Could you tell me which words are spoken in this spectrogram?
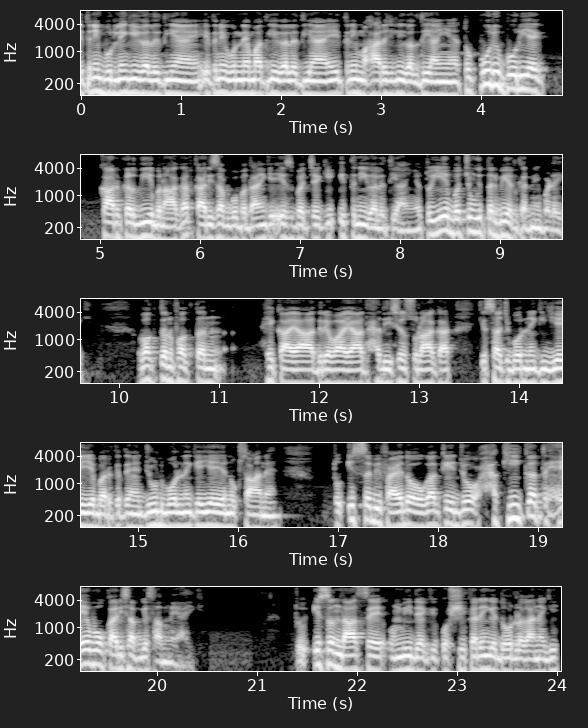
اتنی بولنے کی غلطیاں ہیں، اتنی غنمت کی غلطیاں ہیں، اتنی مہارج کی غلطیاں آئی ہیں۔ تو پوری پوری ایک کارکردگی بنا کر قاری صاحب کو بتائیں کہ اس بچے کی اتنی غلطیاں آئی ہیں۔ تو یہ بچوں کی تربیت کرنی پڑے گی۔ وقتاً فقتاً حکایات، روایات، حدیثیں سنا کر کہ سچ بولنے کی یہ یہ برکتیں ہیں، جھوٹ بولنے کے یہ یہ نقصان ہیں۔ تو اس سے بھی فائدہ ہوگا کہ جو حقیقت ہے وہ قاری صاحب کے سامنے آئے گی۔ تو اس انداز سے امید ہے کہ کوشش کریں گے دوڑ لگانے کی۔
